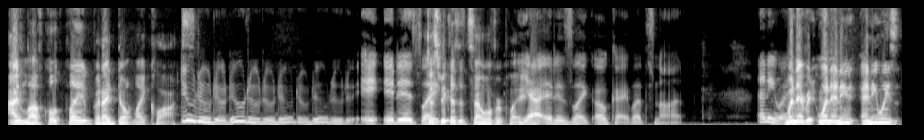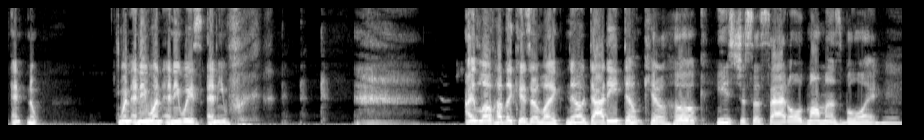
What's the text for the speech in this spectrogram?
I love Coldplay, but I don't like clocks. do do do do do do do do do do do. It it is like Just because it's so overplayed. yeah, it is like okay, let's not. Anyway, When every when any anyways and no, when anyone anyways any. I love how the kids are like, "No, daddy, don't kill Hook. He's just a sad old mama's boy." Mm-hmm.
